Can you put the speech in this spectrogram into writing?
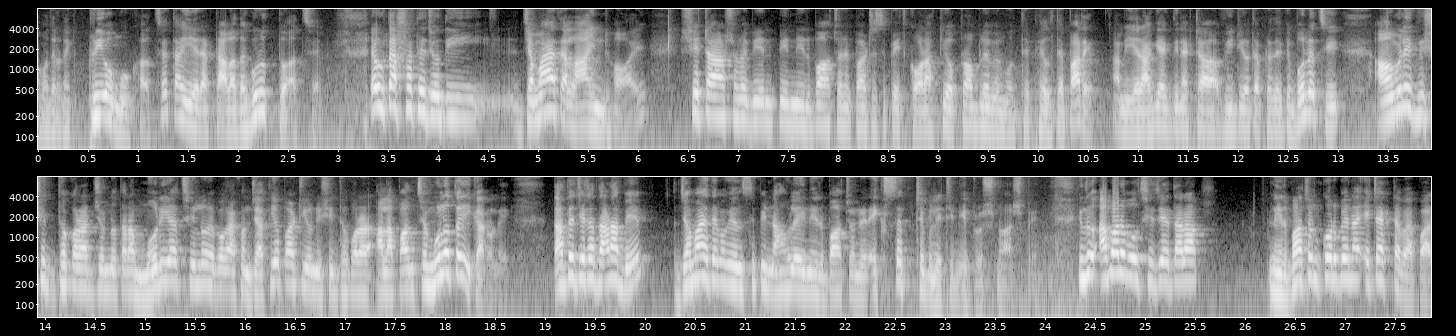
আমাদের অনেক প্রিয় মুখ আছে, তাই এর একটা আলাদা গুরুত্ব আছে। এবং তার সাথে যদি জামায়াত অ্যালাইন্ড হয়, সেটা আসলে বিএনপির নির্বাচনে পার্টিসিপেট করা কেউ প্রবলেমের মধ্যে ফেলতে পারে। আমি এর আগে একদিন একটা ভিডিওতে আপনাদেরকে বলেছি, আওয়ামী লীগ নিষিদ্ধ করার জন্য তারা মরিয়া ছিল এবং এখন জাতীয় পার্টিও নিষিদ্ধ করার আলাপ আনছে, মূলত এই কারণে। তাতে যেটা দাঁড়াবে জামায়াত এবং এনসিপি না হলে এই নির্বাচনের অ্যাকসেপ্টেবিলিটি নিয়ে প্রশ্ন আসবে। কিন্তু আবারও বলছি যে তারা নির্বাচন করবে না, এটা একটা ব্যাপার।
